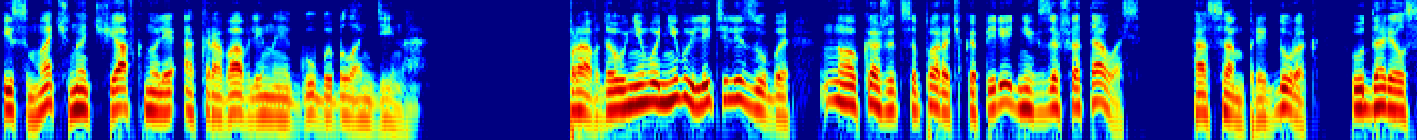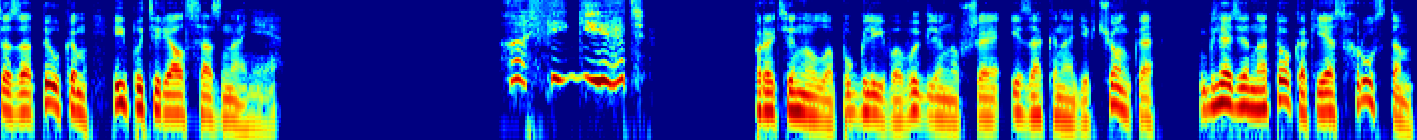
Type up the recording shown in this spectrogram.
и смачно чавкнули окровавленные губы блондина. Правда, у него не вылетели зубы, но, кажется, парочка передних зашаталась, а сам придурок ударился затылком и потерял сознание. «Офигеть!» — протянула пугливо выглянувшая из окна девчонка, глядя на то, как я с хрустом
